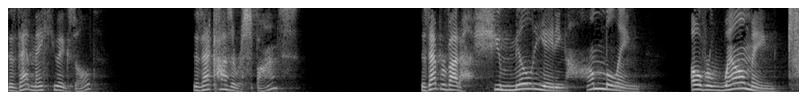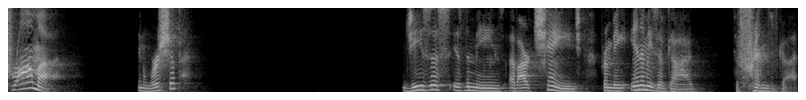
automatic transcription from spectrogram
does that make you exult? Does that cause a response? Does that provide humiliating, humbling, overwhelming trauma in worship? Jesus is the means of our change from being enemies of God to friends of God.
